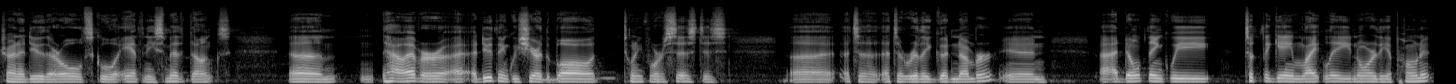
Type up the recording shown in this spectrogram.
trying to do their old school Anthony Smith dunks. Um, however, I, I, do think we shared the ball. 24 assists is uh, that's a that's a really good number, and I don't think we took the game lightly, nor the opponent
